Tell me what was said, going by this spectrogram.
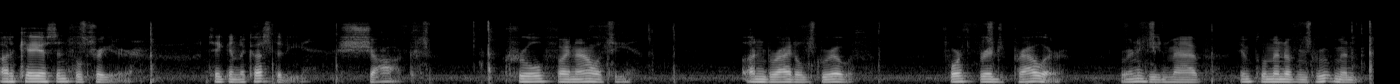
Arceus Infiltrator. Take into custody. Shock. Cruel Finality. Unbridled Growth. Fourth Bridge Prowler. Renegade Map. Implement of Improvement.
